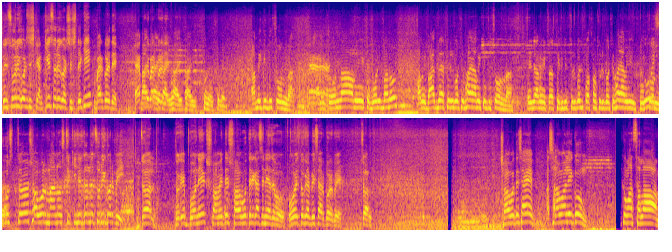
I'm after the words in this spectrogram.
তুই চুরি করছিস কেন? কি চুরি করছিস? দেখি বার করে দে। ভাই ভাই শুনেন শুনেন। আমি কিন্তু চোর না। হ্যাঁ, আমি। চোর না আমি একটা গরিব মানুষ। আমি বাদ দেওয়া চুরি করছি ভাই আমি কিন্তু চোর না। এই যে আমি একটা সিরিজ চুরি করছি প্রথম চুরি করছি ভাই আমি সুস্থ সবল মানুষ তুই কিসের জন্য চুরি করবি? চল তোকে বণিক সমিতির সভাপতির কাছে নিয়ে যাব। ওই তোকে বিচার করবে। চল। সভাপতি সাহেব আসসালামু আলাইকুম। ওয়ালাইকুম আসসালাম।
